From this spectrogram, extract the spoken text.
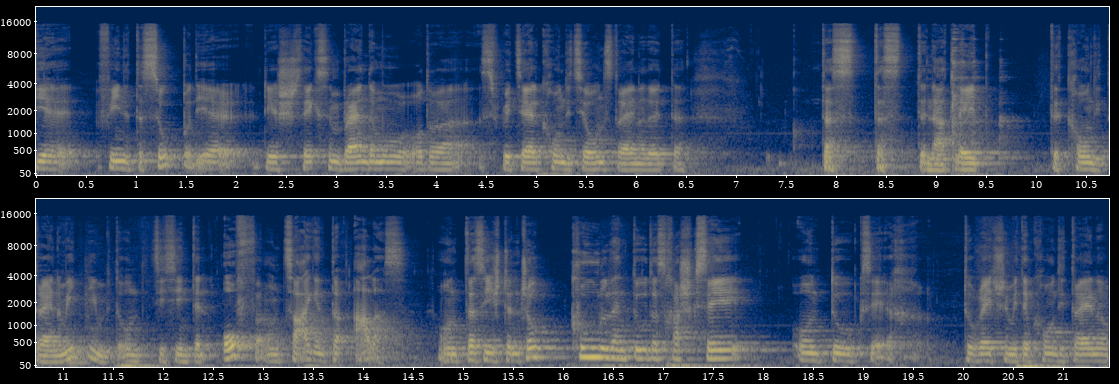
die finden das super, die, die sechs Brandon Moore oder speziell Konditionstrainer dort dass, dass der Athlet den Konditrainer mitnimmt und sie sind dann offen und zeigen da alles. Und das ist dann schon cool, wenn du das kannst sehen und du du redest mit dem Konditrainer,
